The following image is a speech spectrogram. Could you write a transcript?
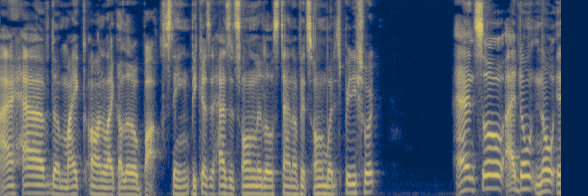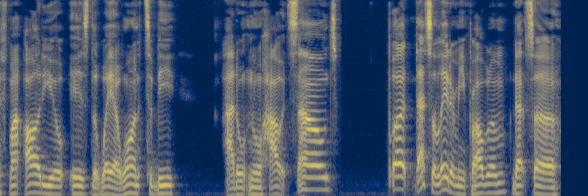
I have the mic on like a little box thing because it has its own little stand of its own, but it's pretty short. And so I don't know if my audio is the way I want it to be. I don't know how it sounds, but that's a later me problem. That's a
